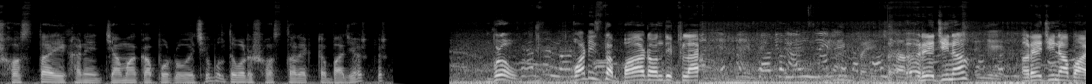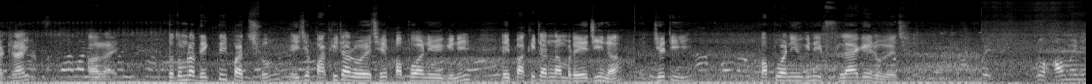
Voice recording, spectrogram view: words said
সস্তায় এখানে জামা কাপড় রয়েছে বলতে পারো সস্তার একটা বাজার। Bro what is the bird on the flag Raggiana Raggiana bird right right তো তোমরা দেখতেই পাচ্ছ এই যে পাখিটা রয়েছে পাপুয়া নিউগিনির এই পাখিটার নাম রেজিনা যেটি পাপুয়া নিউগিনির ফ্ল্যাগে রয়েছে। How many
